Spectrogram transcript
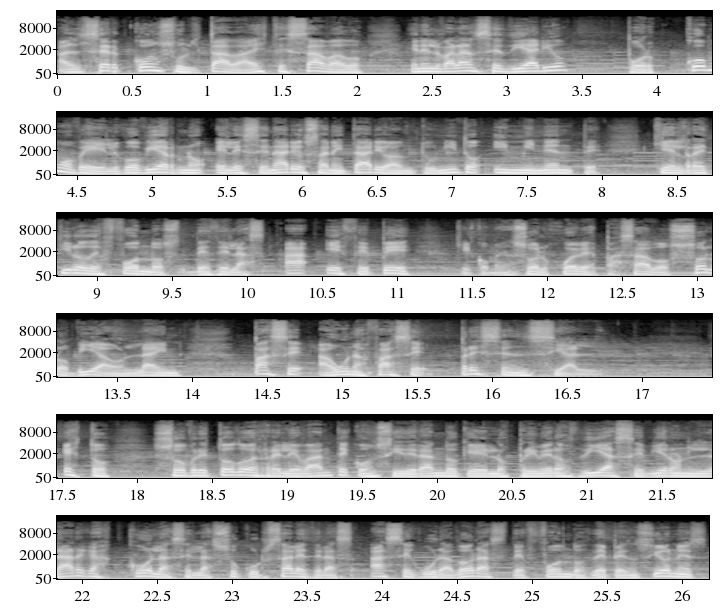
al ser consultada este sábado en el balance diario por cómo ve el gobierno el escenario sanitario ante un hito inminente, que el retiro de fondos desde las AFP, que comenzó el jueves pasado solo vía online, pase a una fase presencial. Esto sobre todo es relevante considerando que en los primeros días se vieron largas colas en las sucursales de las aseguradoras de fondos de pensiones,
